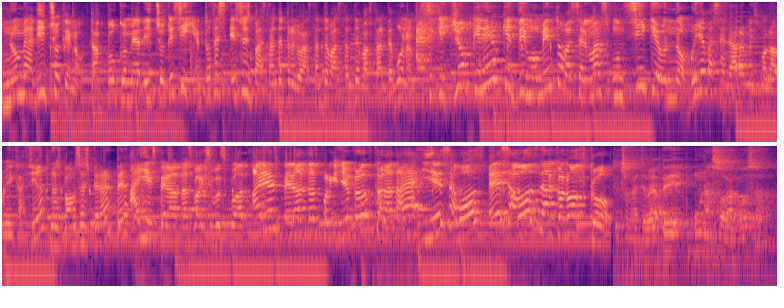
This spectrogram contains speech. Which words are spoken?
No me ha dicho que no, tampoco me ha dicho que sí. Entonces eso es bastante, pero bastante, bastante, bastante bueno. Así que yo creo que de momento va a ser más un sí que un no. Voy a pasarle ahora mismo la ubicación. Nos vamos a esperar, pero hay esperanzas, Máximo Squad. Hay esperanzas porque yo conozco a Natalia y esa voz, esa voz la conozco. Escúchame, te voy a pedir una sola cosa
